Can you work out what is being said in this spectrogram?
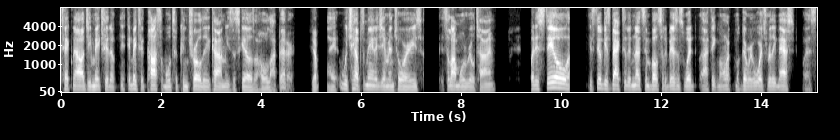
technology makes it a, it makes it possible to control the economies of scale a whole lot better. Yep. Uh, which helps manage inventories. It's a lot more real time, but it's still it still gets back to the nuts and bolts of the business. What I think Montgomery Ward's really mastered was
